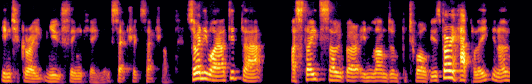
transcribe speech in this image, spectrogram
integrate new thinking, etc., etc. So anyway, I did that. I stayed sober in London for 12 years, very happily, you know,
